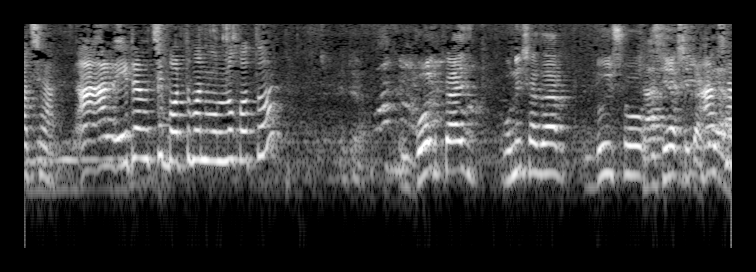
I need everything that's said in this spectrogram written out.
আচ্ছা আর এটা হচ্ছে বর্তমান মূল্য কত? গোল্ড প্রাইস উনিশ হাজার দুইশো ছিয়াশি টাকা। আচ্ছা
